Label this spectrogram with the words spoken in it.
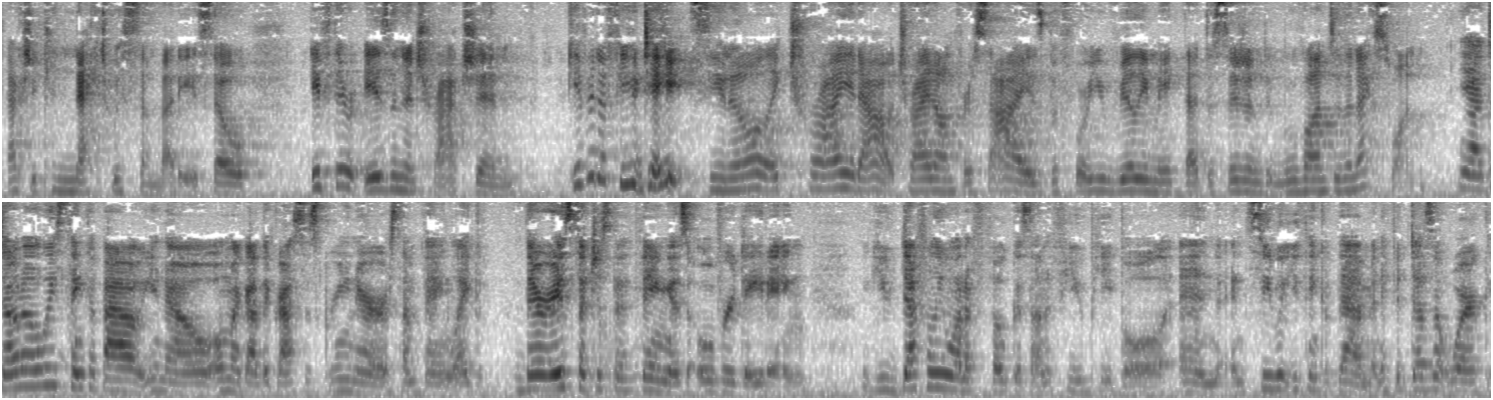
to actually connect with somebody. So if there is an attraction, give it a few dates, you know, like try it out, try it on for size before you really make that decision to move on to the next one. Yeah, don't always think about, you know, oh my god, the grass is greener or something. Like there is such a thing as over dating you definitely want to focus on a few people and and see what you think of them. And if it doesn't work,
